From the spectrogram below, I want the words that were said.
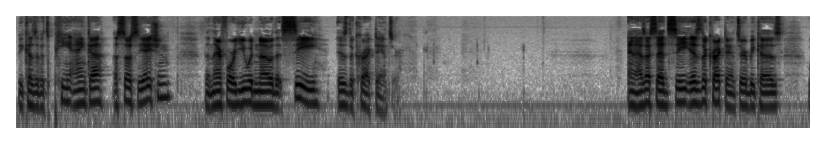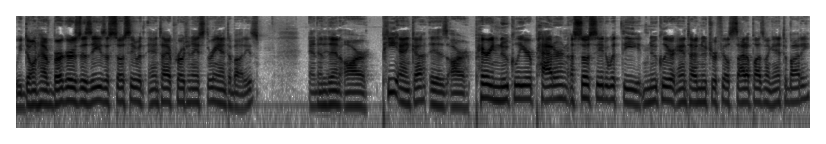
because of its P-ANCA association, then therefore you would know that C is the correct answer. And as I said, C is the correct answer because we don't have Berger's disease associated with anti-proteinase 3 antibodies. And, and then our P-ANCA is our perinuclear pattern associated with the nuclear anti-neutrophil cytoplasmic antibody.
